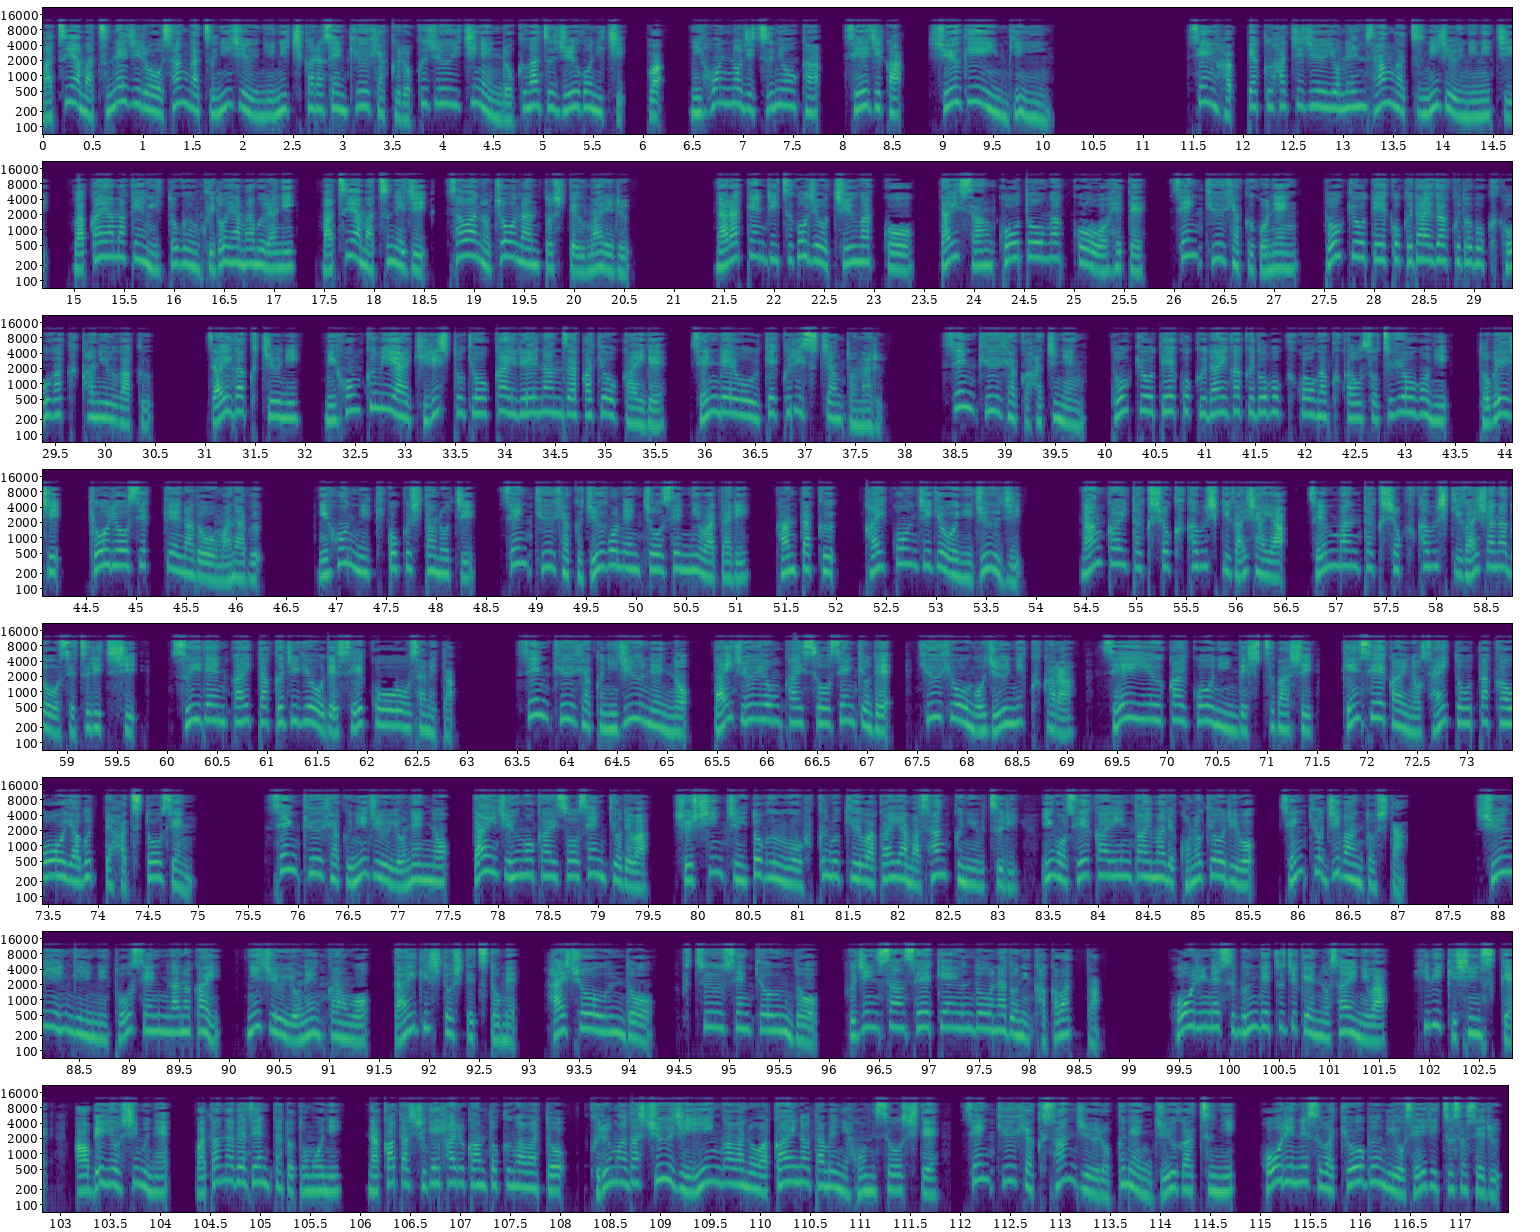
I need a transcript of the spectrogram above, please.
松山常次郎3月22日から1961年6月15日は、日本の実業家、政治家、衆議院議員。1884年3月22日、和歌山県糸郡九度山村に、松山常次、沢の長男として生まれる。奈良県立五条中学校、第三高等学校を経て、1905年、東京帝国大学土木工学科入学。在学中に、日本組合キリスト教会霊南坂教会で、洗礼を受けクリスチャンとなる。1908年、東京帝国大学土木工学科を卒業後に、渡米し、橋梁設計などを学ぶ。日本に帰国した後、1915年朝鮮に渡り、干拓、開墾事業に従事。南海拓殖株式会社や千万拓殖株式会社などを設立し、水田開拓事業で成功を収めた。1920年の第14回総選挙で、旧兵庫12区から声優会公認で出馬し、県政会の斎藤隆夫を破って初当選。1924年の第15回総選挙では、出身地糸郡を含む旧和歌山3区に移り、以後政界引退までこの距離を選挙地盤とした。衆議院議員に当選7回、24年間を代議士として務め、廃省運動、普通選挙運動、婦人参政権運動などに関わった。ホーリネス分裂事件の際には、響晋介、安倍義宗、渡辺善太と共に、中田茂春監督側と車田修司委員側の和解のために奔走して、1936年10月に、ホーリネスは共分離を成立させる。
